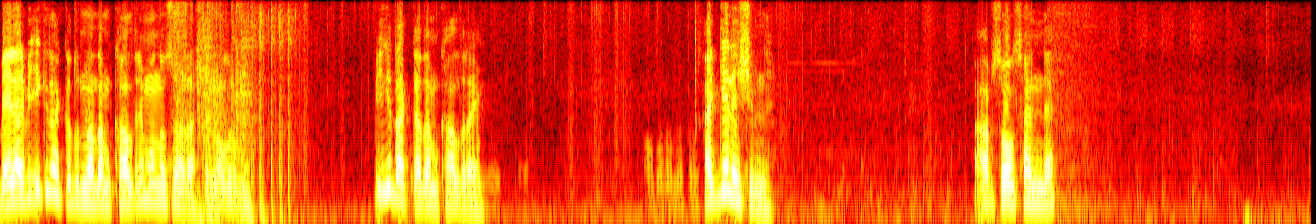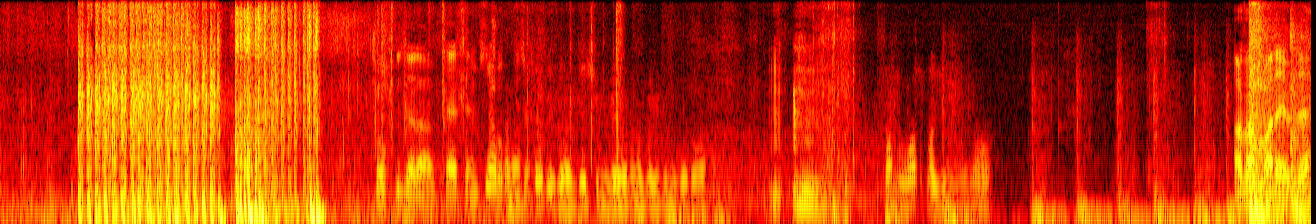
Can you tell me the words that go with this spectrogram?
Beyler bir iki dakika durun adam kaldırayım ondan sonra rushlayın olur mu? Bir iki dakika adam kaldırayım. Ha gelin şimdi. Abi sol sende. Çok güzel abi tertemiz Yapın abi. Çok güzel. Geçinize yorumunuza gidinize bana. Tam mı var? Bacım? Ne o? Adam var evde.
